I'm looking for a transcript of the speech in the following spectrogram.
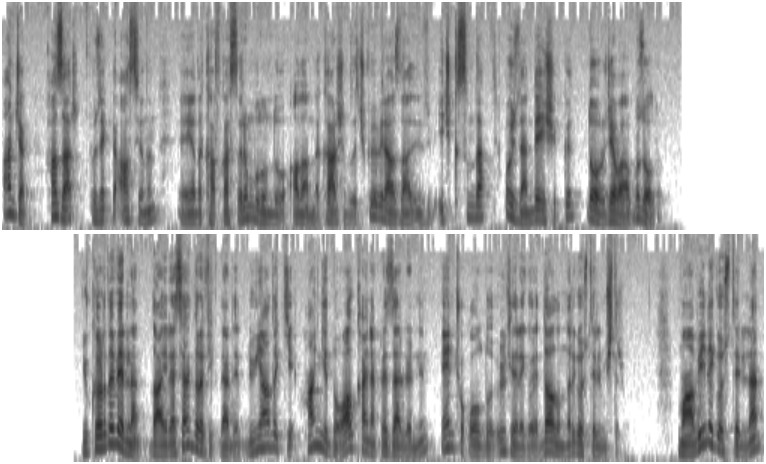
Ancak Hazar özellikle Asya'nın e, ya da Kafkasların bulunduğu alanda karşımıza çıkıyor. Biraz daha dediğimiz gibi iç kısımda. O yüzden D şıkkı doğru cevabımız oldu. Yukarıda verilen dairesel grafiklerde dünyadaki hangi doğal kaynak rezervlerinin en çok olduğu ülkelere göre dağılımları gösterilmiştir. Mavi ile gösterilen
